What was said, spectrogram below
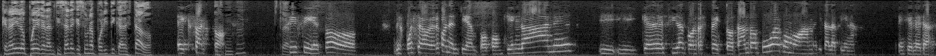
Que nadie lo puede garantizar de que sea una política de Estado. Exacto. Sí, sí, eso después se va a ver con el tiempo, con quién gane y, y qué decida con respecto tanto a Cuba como a América Latina en general.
